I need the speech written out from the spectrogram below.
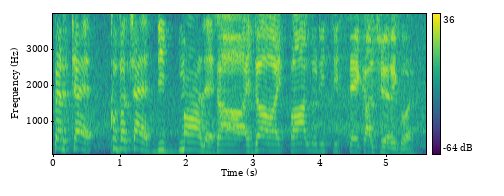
Perché? Cosa c'è di male? Dai dai fallo di Sissé calcio di rigore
